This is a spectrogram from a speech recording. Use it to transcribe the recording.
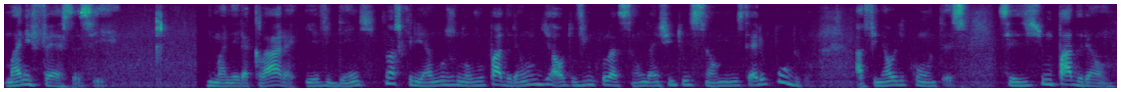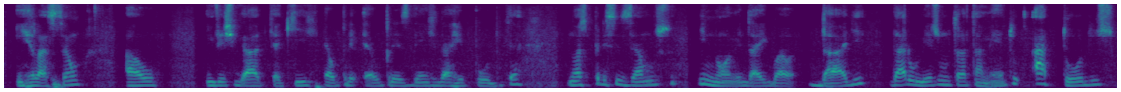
manifesta-se de maneira clara e evidente, nós criamos um novo padrão de autovinculação da instituição Ministério Público. Afinal de contas, se existe um padrão em relação ao investigado, que aqui é o, é o presidente da República, nós precisamos, em nome da igualdade, dar o mesmo tratamento a todos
